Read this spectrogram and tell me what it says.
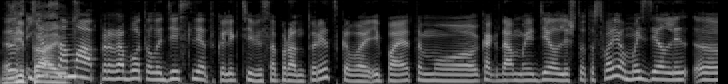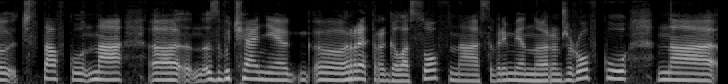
э, Я сама проработала 10 лет в коллективе Сопрано Турецкого, и поэтому, когда мы делали что-то свое, мы сделали э, ставку на э, звучание э, ретро-голосов, на современную аранжировку, на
